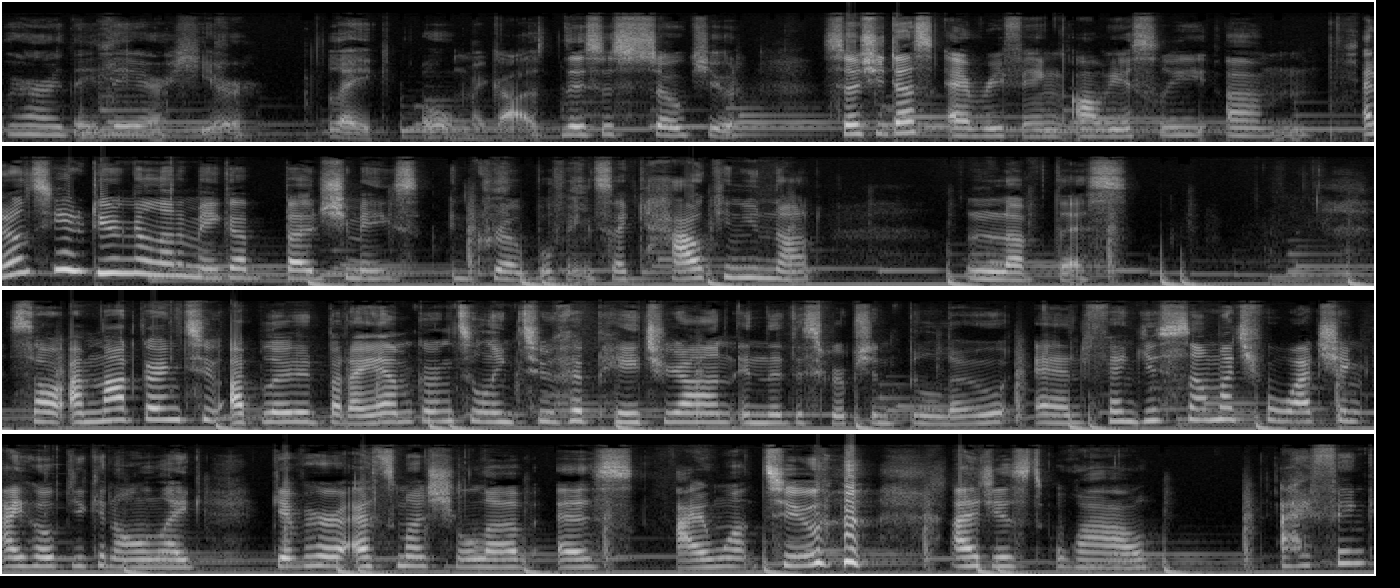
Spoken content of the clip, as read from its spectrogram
Where are they? They are here like oh my god this is so cute. So she does everything obviously. Um i don't see her doing a lot of makeup but she makes incredible things. Like how can you not love this? So i'm not going to upload it but i am going to link to her patreon in the description below. And thank you so much for watching. I hope you can all like give her as much love as i want to. I just wow I think,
